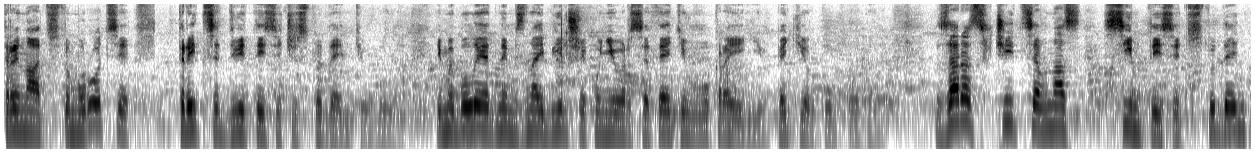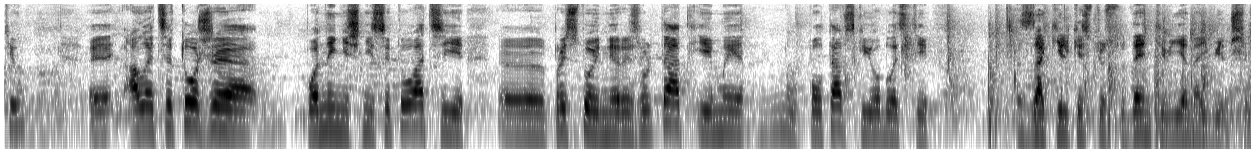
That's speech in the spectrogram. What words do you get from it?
2013 році 32 тисячі студентів було. І ми були одним з найбільших університетів в Україні, в п'ятірку входили. Зараз вчиться в нас 7 тисяч студентів, Е, але це теж по нинішній ситуації е, пристойний результат, і ми ну, в Полтавській області за кількістю студентів є найбільшим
